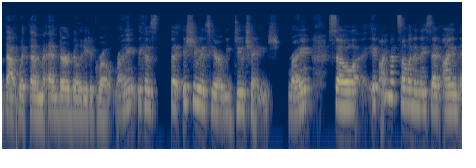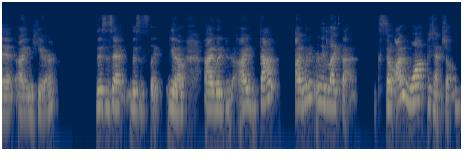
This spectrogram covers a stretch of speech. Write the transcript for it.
that with them and their ability to grow, right? Because the issue is here, we do change, right? So if I met someone and they said, I am it, I am here, this is it, this is like, you know, I would, I, that, I wouldn't really like that. So I want potential,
